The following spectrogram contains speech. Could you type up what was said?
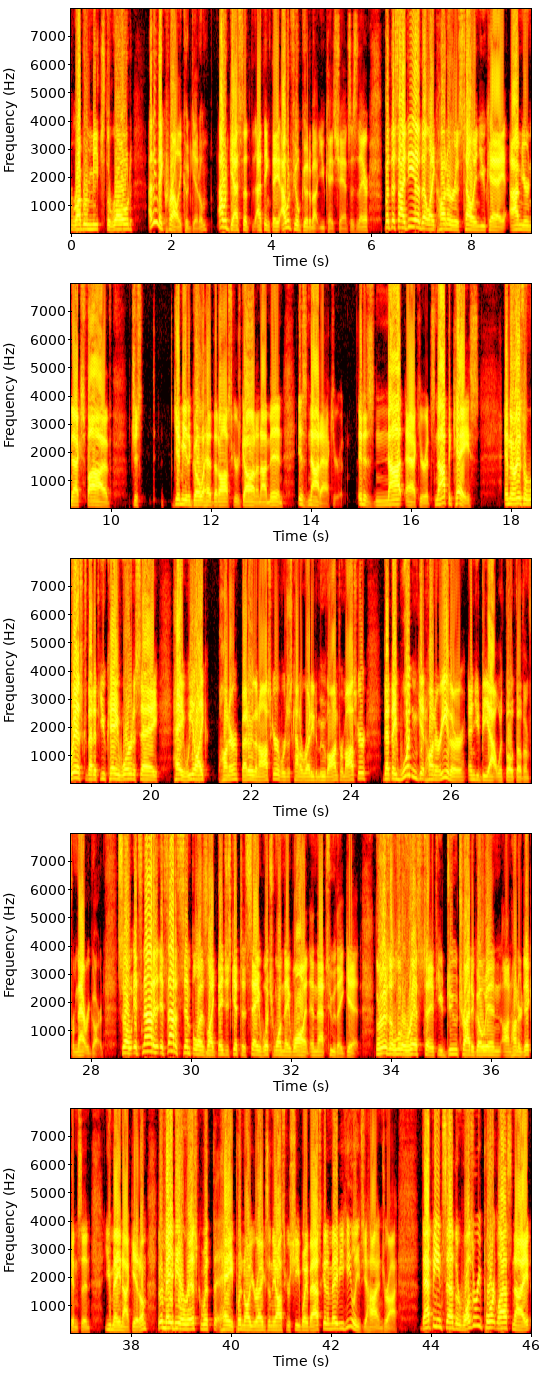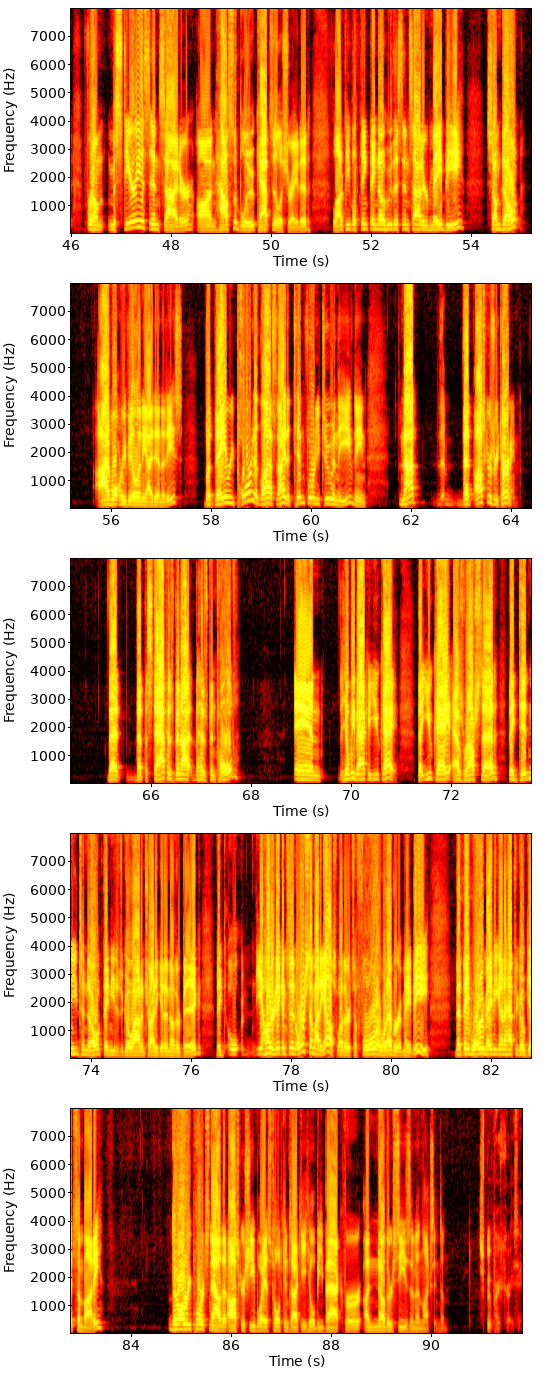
rubber meets the road, I think they probably could get him. I would guess that I think they I would feel good about UK's chances there. But this idea that like Hunter is telling UK, I'm your next five, just give me the go ahead that Oscar's gone and I'm in is not accurate. It is not accurate. It's not the case. And there is a risk that if UK were to say, hey, we like Hunter better than Oscar, we're just kind of ready to move on from Oscar, that they wouldn't get Hunter either, and you'd be out with both of them from that regard. So it's not it's not as simple as like they just get to say which one they want and that's who they get. There is a little risk to if you do try to go in on Hunter Dickinson, you may not get him. There may be a risk with the, hey putting all your eggs in the Oscar Tshiebwe basket and maybe he leaves you high and dry. That being said, there was a report last night from mysterious insider on House of Blue, Cats Illustrated. A lot of people think they know who this insider may be. Some don't. I won't reveal any identities, but they reported last night at 10:42 in the evening not th- that Oscar's returning. That that the staff has been uh, has been told and he'll be back at UK. That UK, as Roush said, they did need to know if they needed to go out and try to get another big. They or, Hunter Dickinson or somebody else, whether it's a four or whatever it may be, that they were maybe going to have to go get somebody. There are reports now that Oscar Tshiebwe has told Kentucky he'll be back for another season in Lexington. Should be pretty crazy.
